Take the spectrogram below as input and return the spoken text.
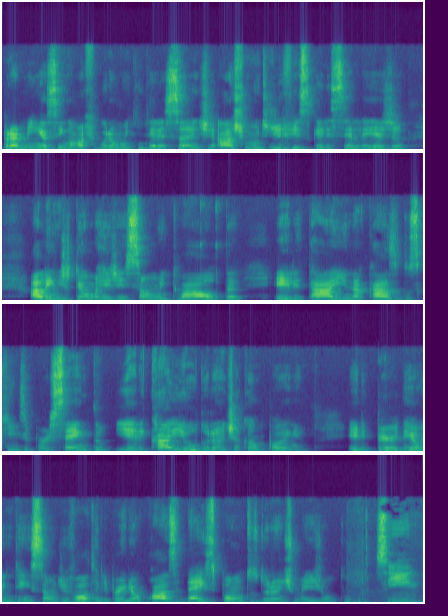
para mim, assim, é uma figura muito interessante. Acho muito difícil que ele se eleja além de ter uma rejeição muito alta, ele está aí na casa dos 15% e ele caiu durante a campanha. Ele perdeu a intenção de voto, ele perdeu quase 10 pontos durante o mês de outubro. Sim,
